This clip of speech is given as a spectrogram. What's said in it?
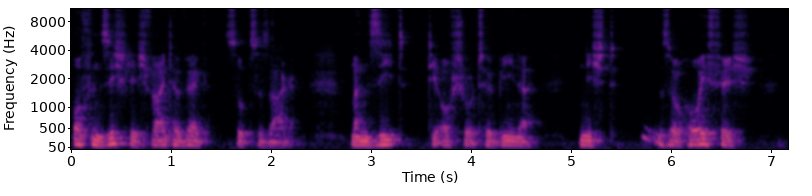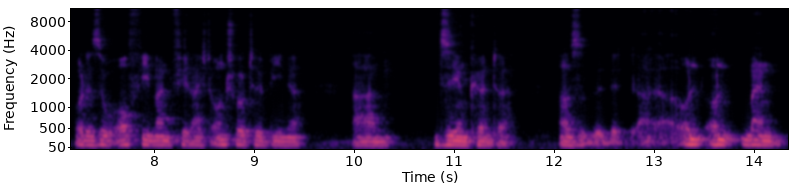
offensichtlich weiter weg sozusagen. Man sieht die Offshore-Turbine nicht so häufig oder so oft, wie man vielleicht Onshore-Turbine ähm, sehen könnte. Also, äh, und, und man,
